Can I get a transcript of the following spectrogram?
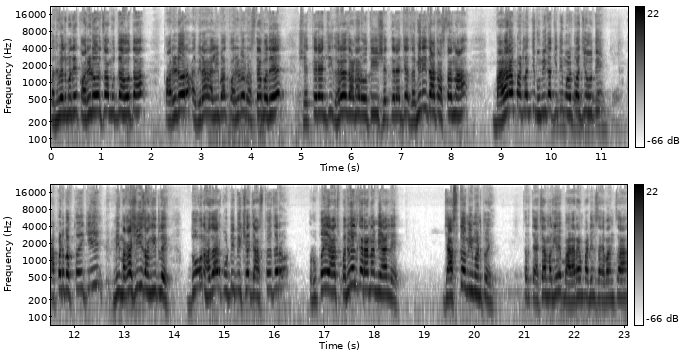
पनवेलमध्ये कॉरिडोरचा मुद्दा होता. कॉरिडोर विरार अलिबाग कॉरिडोर रस्त्यामध्ये शेतकऱ्यांची घरं जाणार होती. शेतकऱ्यांच्या जमिनी जात असताना बाळाराम पाटलांची भूमिका किती महत्त्वाची होती? आपण बघतोय की मी मगाशीही सांगितले दोन हजार कोटीपेक्षा जास्त जर रुपये आज पनवेलकरांना मिळाले जास्त मी म्हणतोय तर त्याच्यामागे बाळाराम पाटील साहेबांचा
